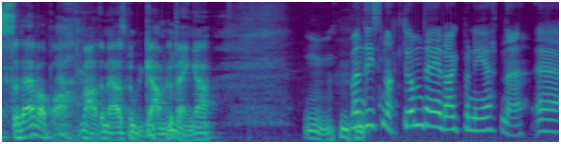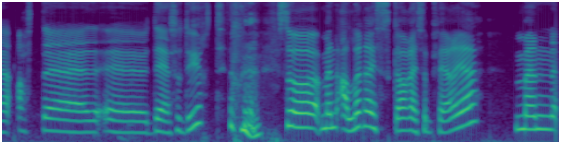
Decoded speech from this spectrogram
Så det var bra. Vi hadde med oss noen gamle penger. Men de snakket jo om det i dag på nyhetene, eh, at eh, det er så dyrt. Mm. så, men alle skal reise på ferie. Men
